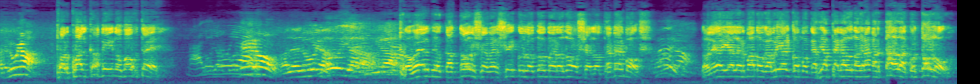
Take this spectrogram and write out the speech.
Aleluya. ¿Por cuál camino va usted? Aleluya. Aleluya. Proverbios 14, versículo número 12. ¿Lo tenemos? Lo lee ahí el hermano Gabriel como que se ha pegado una gran hartada con todo.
